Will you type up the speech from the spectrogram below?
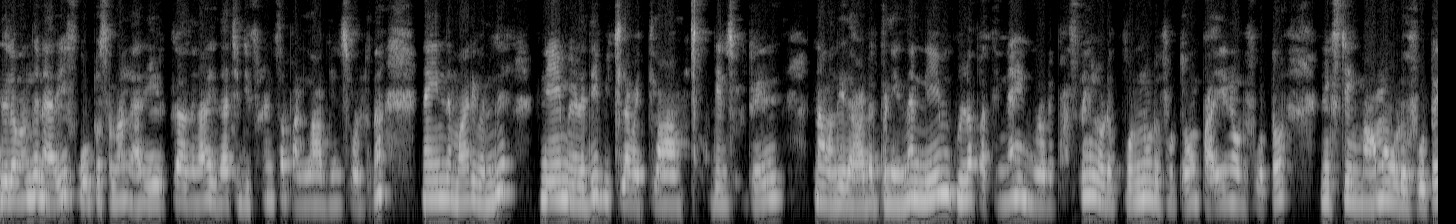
இதில் வந்து நிறைய ஃபோட்டோஸ் எல்லாம் நிறைய இருக்குது அதனால ஏதாச்சும் டிஃப்ரென்ஸாக பண்ணலாம் அப்படின்னு சொல்லிட்டு தான் நான் இந்த மாதிரி வந்து நேம் எழுதி வீட்டில் வைக்கலாம். அப்படின்னு சொல்லிட்டு நான் வந்து இதை ஆர்டர் பண்ணியிருந்தேன். நேம்குள்ளே பார்த்தீங்கன்னா எங்களோட பசங்களோட பொண்ணோட ஃபோட்டோவும் பையனோட ஃபோட்டோ நெக்ஸ்ட் எங்கள் மாமாவோட ஃபோட்டோ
